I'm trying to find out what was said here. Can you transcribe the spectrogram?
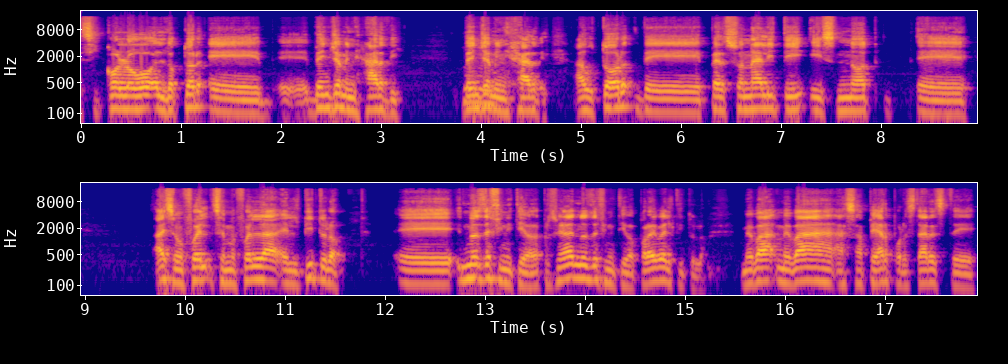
psicólogo, el doctor eh, Benjamin Hardy. Benjamin Hardy, autor de Personality is not. ay, se me fue, se me fue el título. no es definitiva, la personalidad no es definitiva, por ahí va el título me va, me va a sapear por estar este,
